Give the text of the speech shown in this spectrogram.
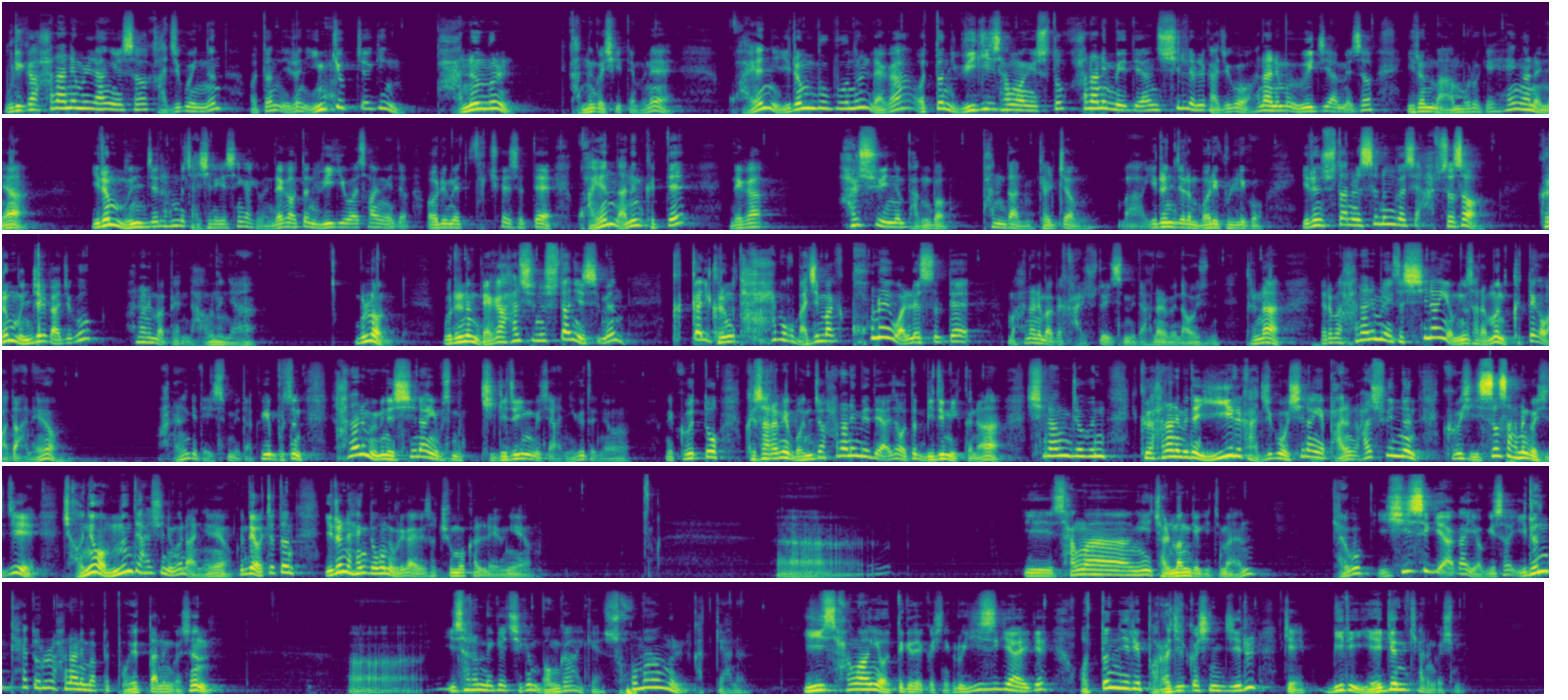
우리가 하나님을 향해서 가지고 있는 어떤 이런 인격적인 반응을 갖는 것이기 때문에 과연 이런 부분을 내가 어떤 위기 상황에서도 하나님에 대한 신뢰를 가지고 하나님을 의지하면서 이런 마음으로 이렇게 행하느냐 이런 문제를 한번 자신에게 생각해봐. 내가 어떤 위기와 상황에 어려움에 탁 처했을 때 과연 나는 그때 내가 할 수 있는 방법, 판단, 결정, 막 이런저런 머리 굴리고 이런 수단을 쓰는 것에 앞서서 그런 문제를 가지고 하나님 앞에 나오느냐. 물론 우리는 내가 할 수 있는 수단이 있으면 끝까지 그런 거 다 해보고 마지막에 코너에 wal렸을 때뭐 하나님 앞에 갈 수도 있습니다. 하나님 앞에 나올 수. 그러나 여러분 하나님을 위해서 신앙이 없는 사람은 그때가 와도 안 해요. 안 하는 게 돼 있습니다. 그게 무슨 하나님을 믿는 신앙이 무슨 뭐 기계적인 것이 아니거든요. 그것도 그 사람이 먼저 하나님에 대해서 어떤 믿음이 있거나 신앙적인 그 하나님에 대한 이해를 가지고 신앙의 반응을 할 수 있는 그것이 있어서 하는 것이지 전혀 없는데 할 수 있는 건 아니에요. 근데 어쨌든 이런 행동은 우리가 여기서 주목할 내용이에요. 아, 이 상황이 절망적이지만 결국 이 히스기야가 여기서 이런 태도를 하나님 앞에 보였다는 것은 어, 이 사람에게 지금 뭔가 이게 소망을 갖게 하는 이 상황이 어떻게 될 것인지 그리고 이스기야에게 어떤 일이 벌어질 것인지를 이렇게 미리 예견케 하는 것입니다.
